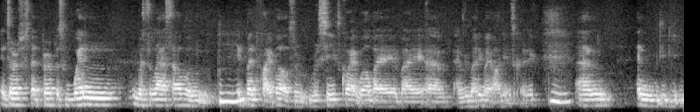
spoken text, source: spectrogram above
in terms of that purpose when, with the last album, mm-hmm. it went quite well, so received quite well by, by um, everybody, by audience critics. Mm-hmm. Um, and you,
